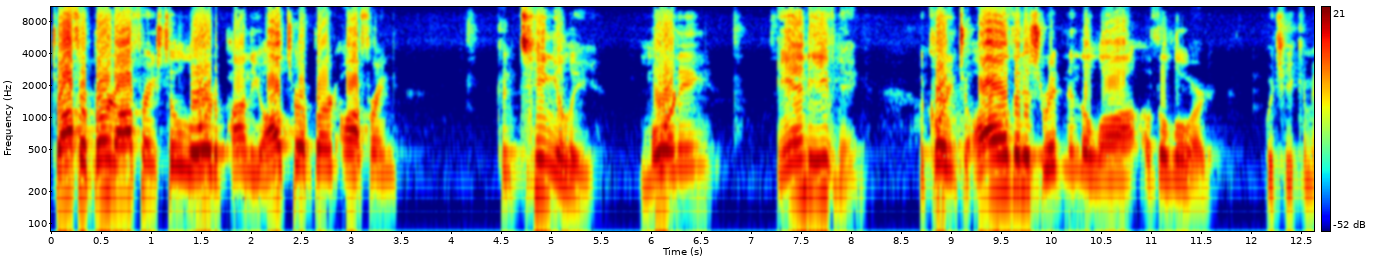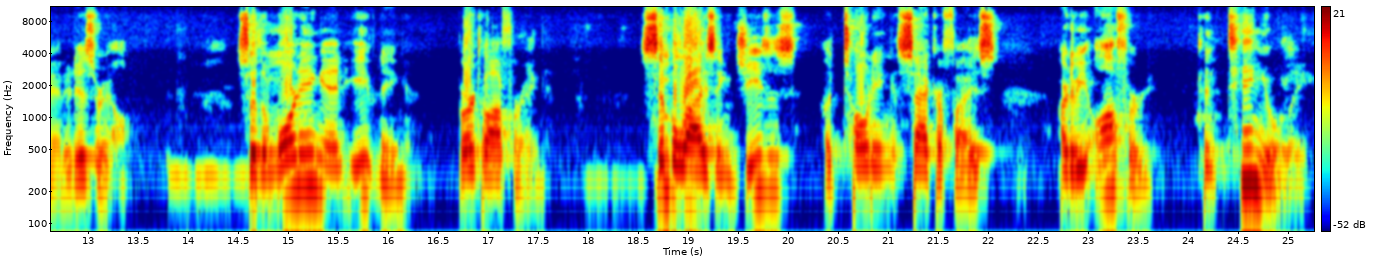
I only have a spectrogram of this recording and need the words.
To offer burnt offerings to the Lord upon the altar of burnt offering continually, morning and evening, according to all that is written in the law of the Lord, which he commanded Israel. So the morning and evening burnt offering, symbolizing Jesus' atoning sacrifice, are to be offered continually.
